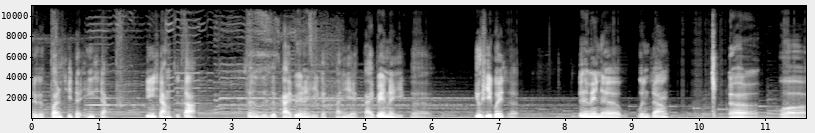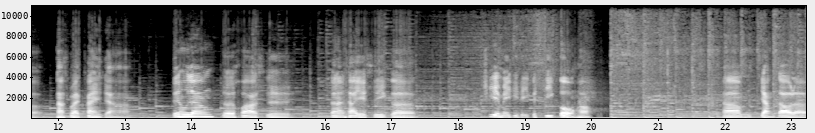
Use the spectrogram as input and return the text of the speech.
这个关系的影响，影响之大，甚至是改变了一个产业，改变了一个游戏规则。这篇的文章，呃，我拿出来看一下啊。这篇文章的话是，当然它也是一个企业媒体的一个机构哈。他讲到了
